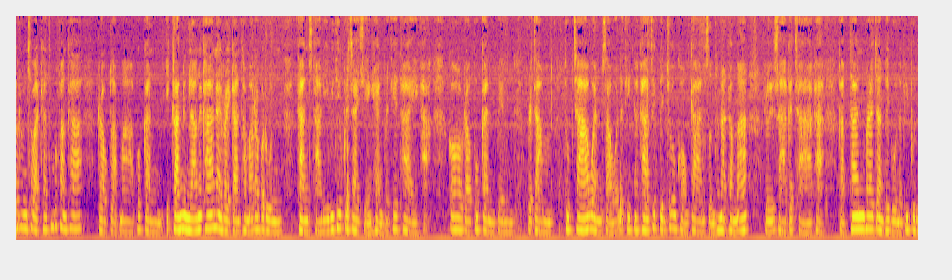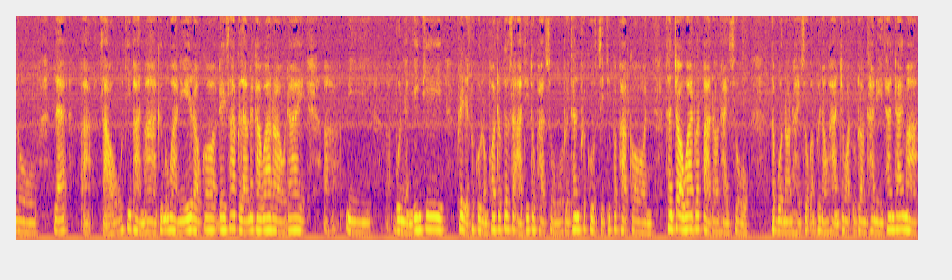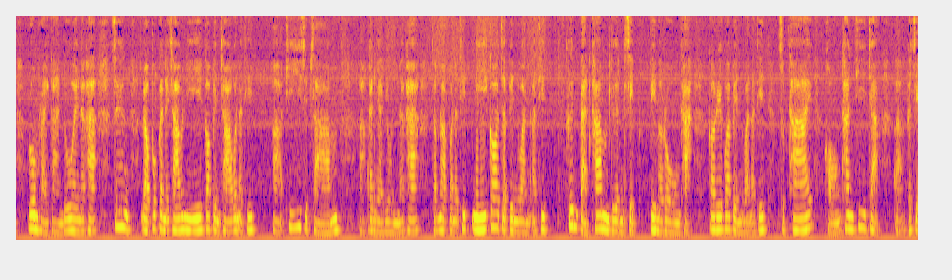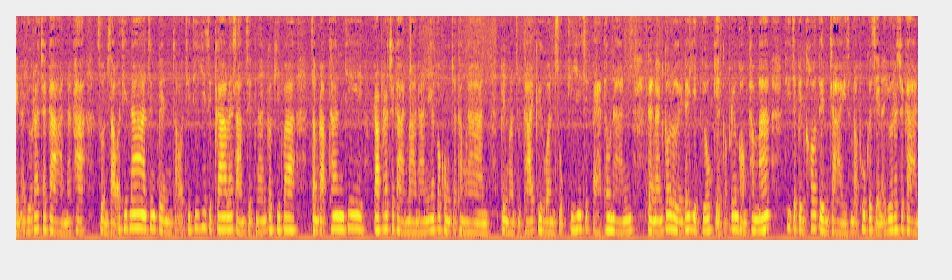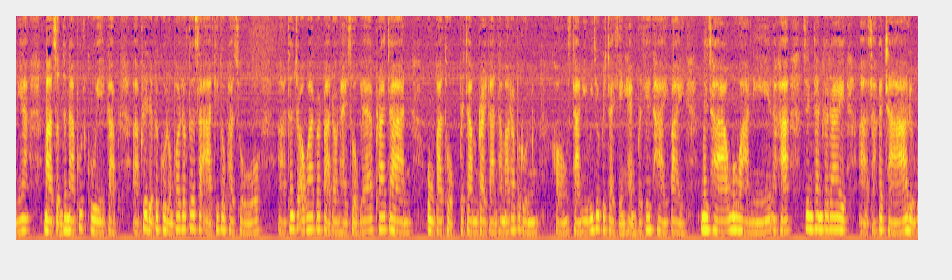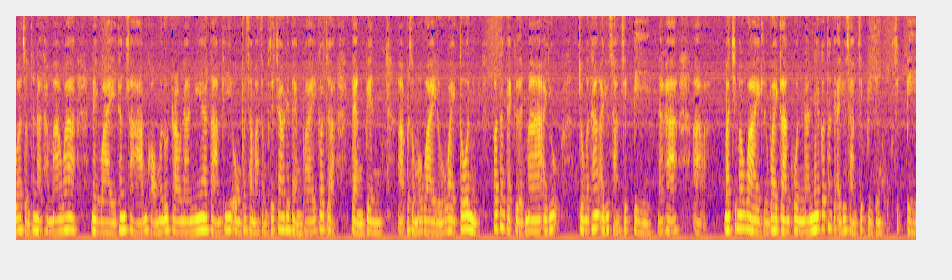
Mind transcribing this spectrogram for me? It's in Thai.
อรุณสวัสดิ์ค่ะท่านผู้ฟังคะเรากลับมาพบกันอีกครั้งหนึ่งแล้วนะคะ ในรายการธรรมรับรุณ ทางสถานีวิทยุกระจายเสียงแห่งประเทศไทยค่ะ ก็เราพบกันเป็นประจำทุกเช้าวันเสาร์วันอาทิตย์นะคะ ซึ่งเป็นช่วงของการสนทนาธรรมะ หรือสากฉาค่ะ กับท่านพระอาจารย์ไพบุญอภิปุโน และ เสาร์ที่ผ่านมาคือเมื่อวานนี้เราก็ได้ทราบกันแล้วนะคะว่าเราได้มีบุญอย่างยิ่งที่พระเดชพระคุณหลวงพ่อดรสะอาดทิโตภาโสหรือท่านพระครูสิทธิปภากร ท่านเจ้าอาวาสวัดป่าดอนหายโศกตำบลนอนหายโศกอำเภอหนองหานจังหวัดอุดรธานีท่านได้มาร่วมรายการด้วยนะคะ ซึ่งเราพบกันในเช้าวันนี้ก็เป็นเช้าวันอาทิตย์ที่ 23 กันยายนนะคะสำหรับวันอาทิตย์นี้ก็จะเป็นวันอาทิตย์ขึ้น 8 ค่ำเดือน 10 ปีมะโรงค่ะ ก็เรียกว่าเป็นวันอาทิตย์สุดท้ายของท่านที่จะเกษียณอายุราชการนะคะ ส่วนเสาร์อาทิตย์หน้า ซึ่งเป็นเสาร์อาทิตย์ที่ 29 และ 30 นั้นก็คิดว่าสำหรับท่านที่รับราชการมานั้นเนี่ยก็คงจะทำงาน เป็นวันสุดท้ายคือวันศุกร์ที่ 28 เท่านั้น ดังนั้นก็เลยได้หยิบยกเกี่ยวกับเรื่องของธรรมะ ที่จะเป็นข้อเตือนใจสำหรับผู้เกษียณอายุราชการเนี่ยมาสนทนาพูดคุยกับพระเดชพระคุณหลวงพ่อดรสะอาดทิโตภาโส ท่านเจ้าอาวาสวัดป่าดอนไหโศกและพระอาจารย์ องค์ปาถกประจำรายการธรรมารับรุณของสถานีวิทยุกระจายเสียงแห่งประเทศไทยไปเมื่อเช้าเมื่อวานนี้นะคะ ซึ่งท่านก็ได้สากฉาหรือว่าสนทนาธรรมะว่าในวัยทั้งสามของมนุษย์เรานั้นเนี่ยตามที่องค์พระสัมมาสัมพุทธเจ้าได้แบ่งไว้ก็จะแบ่งเป็นปฐมวัยหรือวัยต้น ก็ตั้งแต่เกิดมาอายุจนกระทั่งอายุ 30 ปีนะคะ มัชชิมวัยหรือวัยกลางคนนั้นเนี่ยก็ตั้งแต่อายุ 30 ปีถึง 60 ปี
